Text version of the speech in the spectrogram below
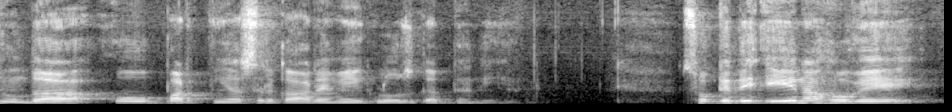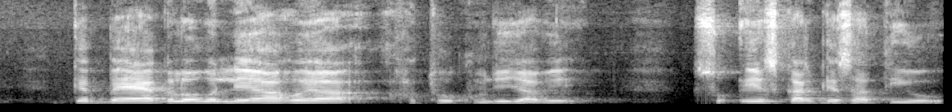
ਹੁੰਦਾ, ਉਹ ਭਰਤੀਆਂ ਸਰਕਾਰ ਐਵੇਂ ਹੀ ਕਲੋਜ਼ ਕਰ ਦਿੰਦੀ ਹੈ ਸੋ ਕਿਤੇ ਇਹ ਨਾ ਹੋਵੇ ਕਿ ਬੈਕਲੌਗ ਲਿਆ ਹੋਇਆ ਹੱਥੋਂ ਖੁੰਝ ਜਾਵੇ। ਸੋ ਇਸ ਕਰਕੇ ਸਾਥੀਓ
